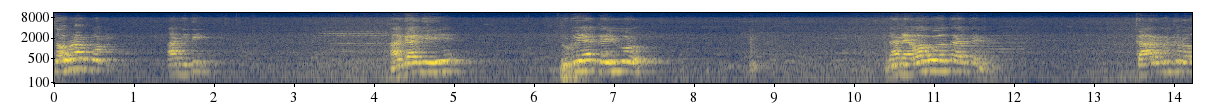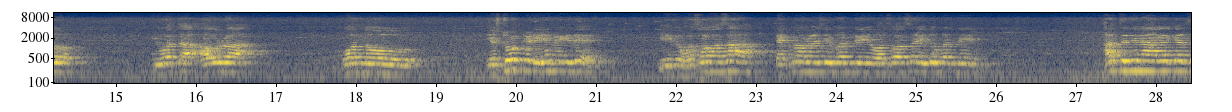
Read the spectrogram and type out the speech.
ಸಾವಿರಾರು ಕೋಟಿ ಆ ನಿಧಿ. ಹಾಗಾಗಿ ದುಡಿಯ ಕೈಗಳು. ನಾನು ಯಾವಾಗೂ ಹೇಳ್ತಾ ಇರ್ತೇನೆ, ಕಾರ್ಮಿಕರು ಇವತ್ತ ಅವರ ಒಂದು ಎಷ್ಟೋ ಕಡೆ ಏನಾಗಿದೆ, ಇದು ಹೊಸ ಹೊಸ ಟೆಕ್ನಾಲಜಿ ಬಂದು, ಹೊಸ ಹೊಸ ಇದು ಬಂದು ಹತ್ತು ದಿನ ಆಗೋ ಕೆಲಸ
